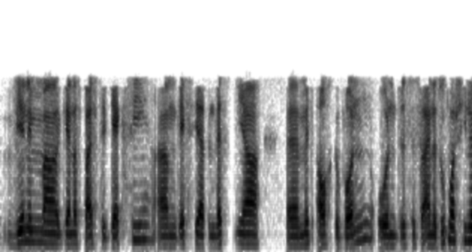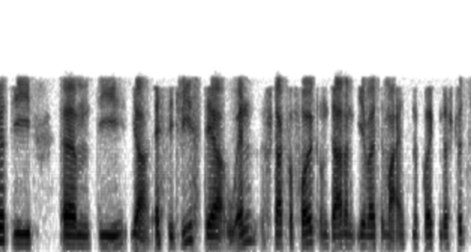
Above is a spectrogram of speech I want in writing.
wir nehmen mal gerne das Beispiel Gexi. Ähm, Gexi hat im letzten Jahr äh, mit auch gewonnen und es ist eine Suchmaschine, die ähm, die ja SDGs der UN stark verfolgt und da dann jeweils immer einzelne Projekte unterstützt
